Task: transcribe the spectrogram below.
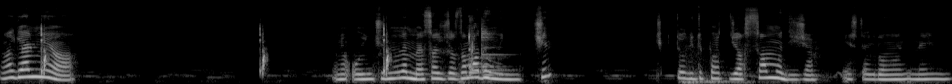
Ama gelmiyor. Hani oyun içinde de mesaj yazamadığım için TikTok gidip at yazsam mı diyeceğim. Instagram'a ne?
